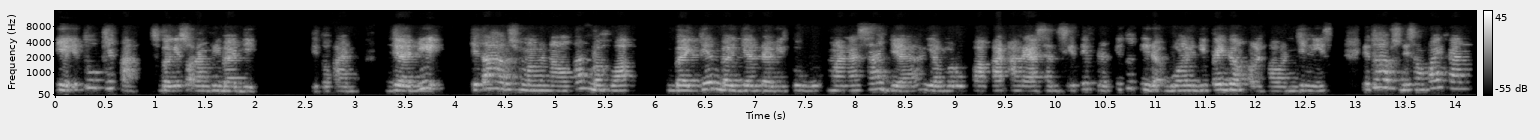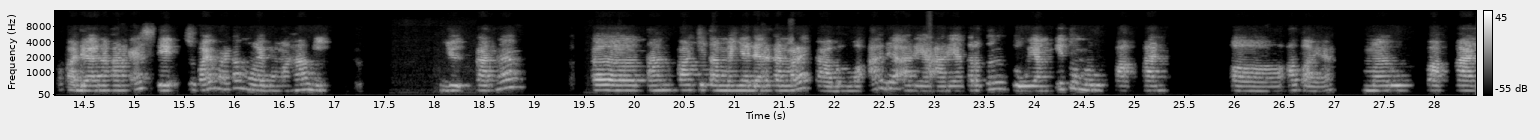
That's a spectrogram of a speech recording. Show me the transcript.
yaitu kita sebagai seorang pribadi gitu kan. Jadi kita harus mengenalkan bahwa bagian-bagian dari tubuh mana saja yang merupakan area sensitif dan itu tidak boleh dipegang oleh lawan jenis itu harus disampaikan kepada anak-anak SD supaya mereka mulai memahami karena uh, tanpa kita menyadarkan mereka bahwa ada area-area tertentu yang itu merupakan uh, apa ya merupakan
